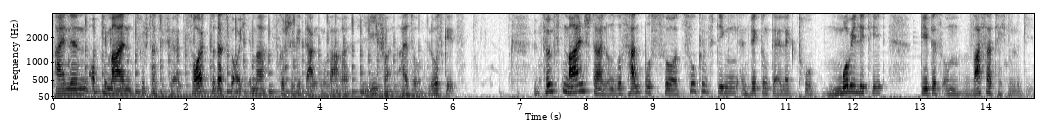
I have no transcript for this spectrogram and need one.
einen optimalen Zustand hierfür erzeugt, sodass wir euch immer frische Gedankenware liefern. Also, los geht's. Im fünften Meilenstein unseres Handbuchs zur zukünftigen Entwicklung der Elektromobilität geht es um Wassertechnologien.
